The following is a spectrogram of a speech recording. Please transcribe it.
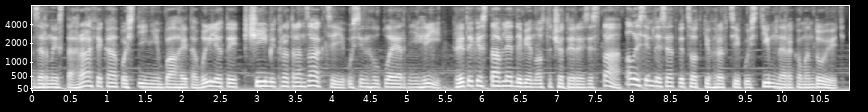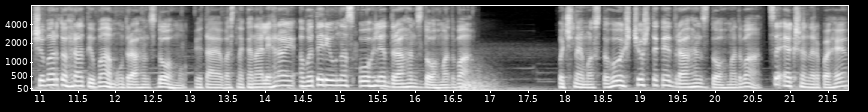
Зерниста графіка, постійні баги та вильоти, ще й мікротранзакції у сінглплеєрній грі. Критики ставлять 94 зі 100, але 70% гравців у Steam не рекомендують. Чи варто грати вам у Dragon's Dogma? Вітаю вас на каналі Грай, а в етері у нас огляд Dragon's Dogma 2. Почнемо з того, що ж таке Dragon's Dogma 2. Це екшен RPG,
